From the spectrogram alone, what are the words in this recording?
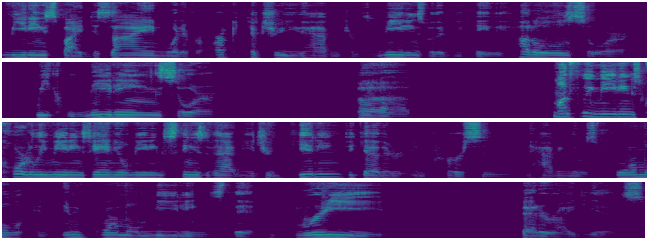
meetings by design, whatever architecture you have in terms of meetings, whether it be daily huddles or weekly meetings or uh, monthly meetings, quarterly meetings, annual meetings, things of that nature, getting together in person and having those formal and informal meetings that breed better ideas.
